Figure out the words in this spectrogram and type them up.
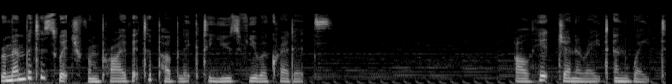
Remember to switch from private to public to use fewer credits. I'll hit generate and wait.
